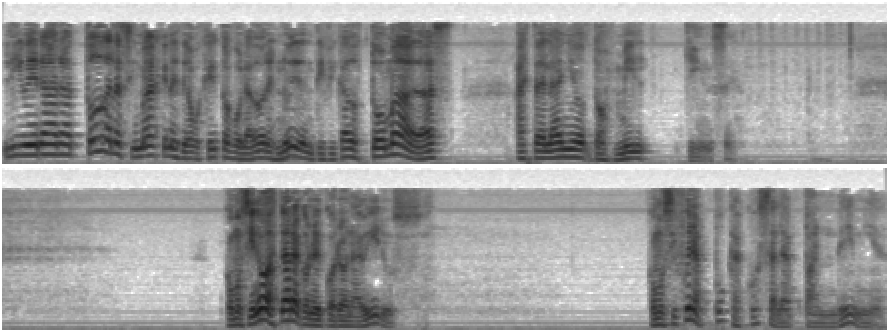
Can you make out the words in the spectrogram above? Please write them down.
liberara todas las imágenes de objetos voladores no identificados tomadas hasta el año 2015. Como si no bastara con el coronavirus, como si fuera poca cosa la pandemia.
